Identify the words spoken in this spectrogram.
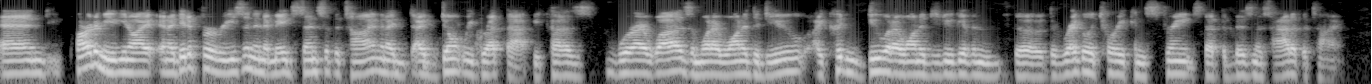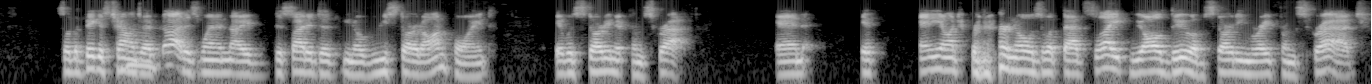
and part of me you know i and i did it for a reason and it made sense at the time. And i, I don't regret that because where i was and what i wanted to do i couldn't do what i wanted to do given the the regulatory constraints that the business had at the time. So the biggest challenge mm-hmm. i've got is when i decided to you know restart OnPoint it was starting it from scratch. And if any entrepreneur knows what that's like we all do of starting right from scratch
